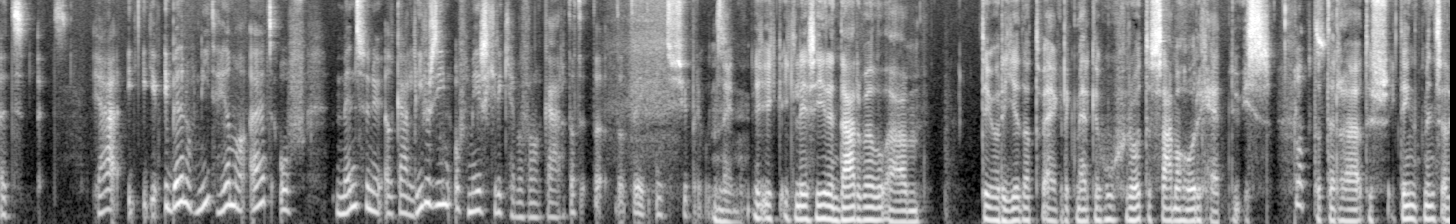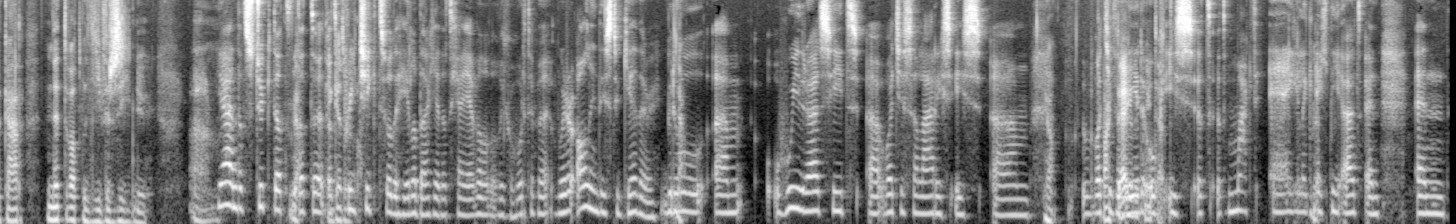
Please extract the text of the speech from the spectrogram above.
het, het, ja, ik, ik, ik ben er nog niet helemaal uit of mensen nu elkaar liever zien of meer schrik hebben van elkaar. Dat, dat, dat weet ik niet super goed. Nee, ik, ik, lees hier en daar wel ehm, theorieën dat we eigenlijk merken hoe groot de samenhorigheid nu is. Klopt. Dat er, eh, dus ik denk dat mensen elkaar net wat liever zien nu. Ehm, Ja, en dat stuk dat, Ja, dat, preachikt zo de hele dag, ja, dat ga jij wel, wel gehoord hebben. We're all in this together. Ik bedoel, ehm, hoe je eruit ziet, eh, wat je salaris is, ehm, Ja, wat je verleden ook uit. is. Het, het maakt eigenlijk echt niet uit. En, en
